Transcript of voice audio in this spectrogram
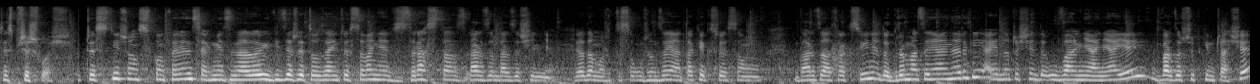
to jest przyszłość. Uczestnicząc w konferencjach międzynarodowych widzę, że to zainteresowanie wzrasta bardzo, bardzo silnie. Wiadomo, że to są urządzenia takie, które są bardzo atrakcyjne do gromadzenia energii, a jednocześnie do uwalniania jej w bardzo szybkim czasie.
